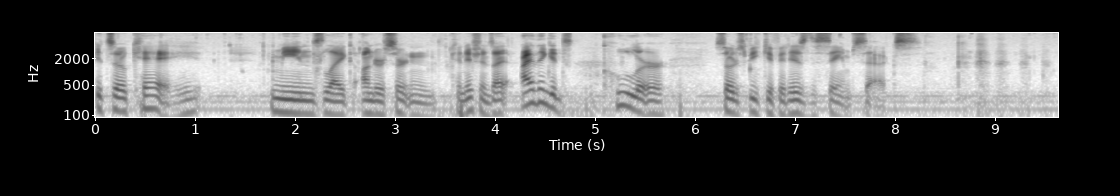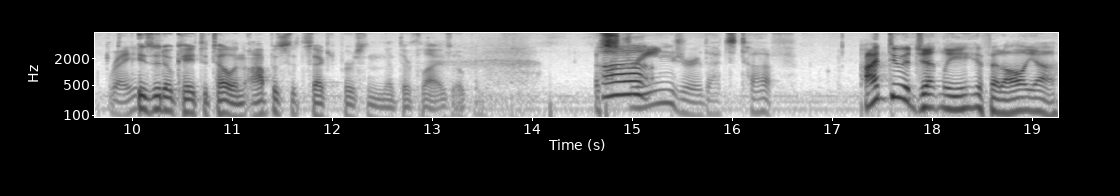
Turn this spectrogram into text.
it's okay means like under certain conditions. I I think it's cooler, so to speak, if it is the same sex. Right. Is it okay to tell an opposite sex person that their fly is open? a Uh, stranger? That's tough. I'd do it gently, if at all. Yeah.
